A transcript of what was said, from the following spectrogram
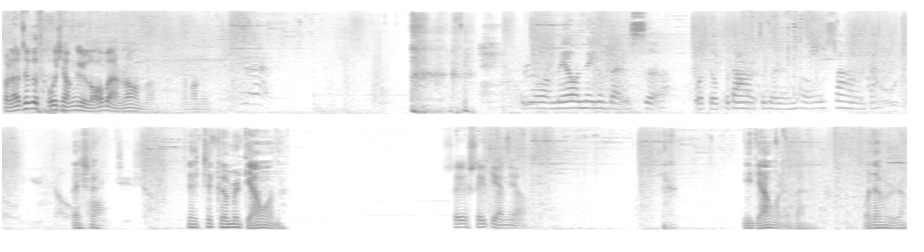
本来这个头想给老板让的，想到没？我没有那个本事，我得不到这个人头，算了吧。没事，这这哥们点我呢。谁谁点你啊？你点我了呗，我待会儿让。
